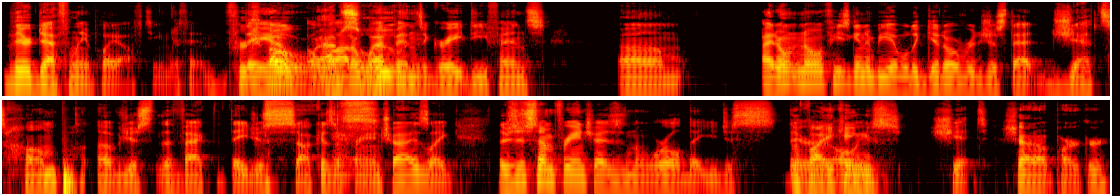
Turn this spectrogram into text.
they're definitely a playoff team with him. For they su- have oh, a lot of weapons, a great defense. Um I don't know if he's going to be able to get over just that Jets hump of just the fact that they just suck as a franchise. Like, there's just some franchises in the world that you just The they're Vikings. always shit. Shout out Parker.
